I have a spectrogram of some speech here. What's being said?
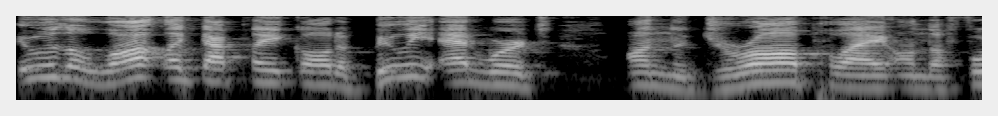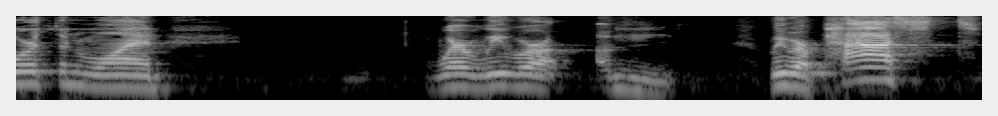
It was a lot like that play called to Billy Edwards on the draw play on the fourth and one, where we were um, we were past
